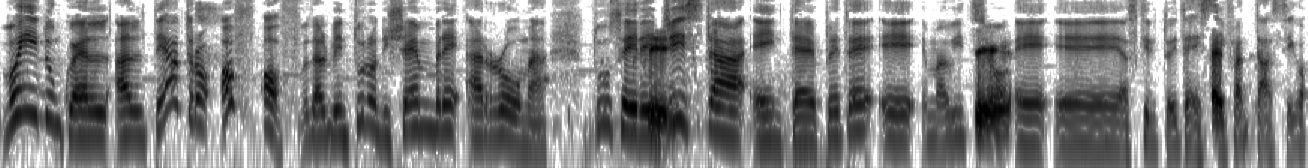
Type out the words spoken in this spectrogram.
Voi dunque al, al teatro Off Off dal 21 dicembre a Roma. Tu sei Sì. regista e interprete e Maurizio Sì. è- è- ha scritto i testi, Eh. fantastico.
